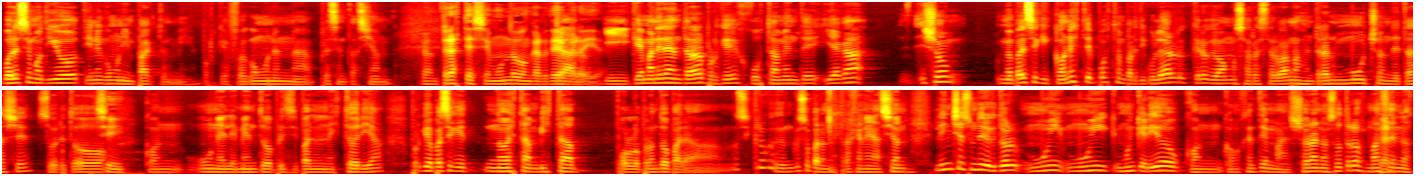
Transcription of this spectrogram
por ese motivo tiene como un impacto en mí, porque fue como una, presentación. Pero entraste a ese mundo con carretera perdida. Y qué manera de entrar, porque justamente, y acá yo me parece que con este puesto en particular creo que vamos a reservarnos de entrar mucho en detalle, sobre todo con un elemento principal en la historia, porque me parece que no es tan vista por lo pronto para, no sé, creo que incluso para nuestra generación. Lynch es un director muy, muy, muy querido con, con gente mayor a nosotros, más en los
